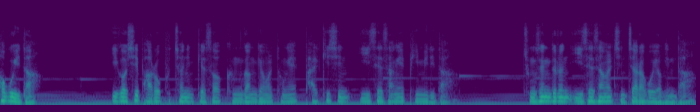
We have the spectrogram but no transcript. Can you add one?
허구이다. 이것이 바로 부처님께서 금강경을 통해 밝히신 이 세상의 비밀이다. 중생들은 이 세상을 진짜라고 여긴다.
